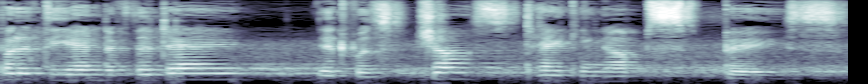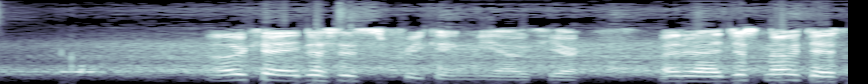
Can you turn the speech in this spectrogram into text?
But at the end of the day, it was just taking up space. Okay, this is freaking me out here. By the way, I just noticed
